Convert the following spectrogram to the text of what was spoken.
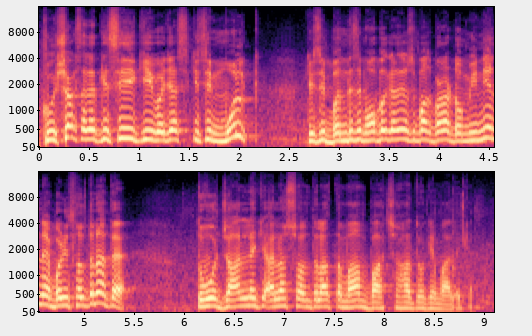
کوئی شخص اگر کسی کی وجہ سے، کسی ملک، کسی بندے سے محبت کرتا ہے، اس کے پاس بڑا ڈومینین ہے، بڑی سلطنت ہے، تو وہ جان لے کہ اللہ سبحانہ تعالیٰ تمام بادشاہتوں کے مالک ہیں۔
